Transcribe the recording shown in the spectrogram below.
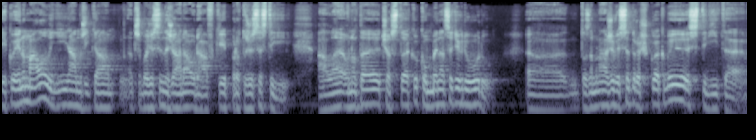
Jako jenom málo lidí nám říká třeba, že si nežádá o dávky, protože se stydí. Ale ono to je často jako kombinace těch důvodů. Eh, to znamená, že vy se trošku jakoby stydíte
